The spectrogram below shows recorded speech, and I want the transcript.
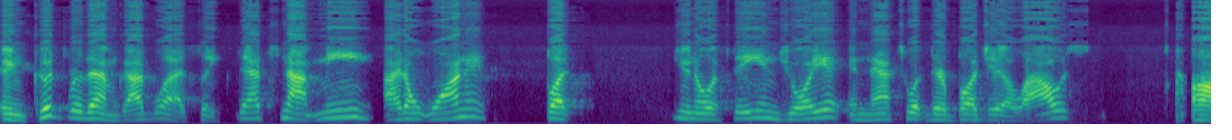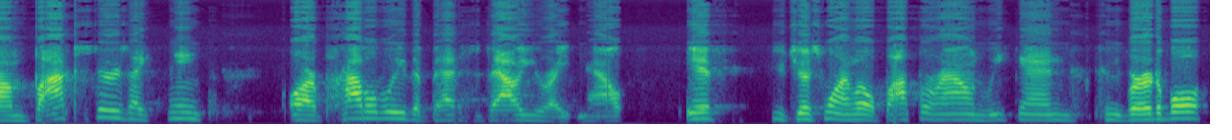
and good for them. God bless. Like that's not me. I don't want it, but you know, if they enjoy it and that's what their budget allows, um, Boxsters, I think, are probably the best value right now. If you just want a little bop around weekend convertible,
